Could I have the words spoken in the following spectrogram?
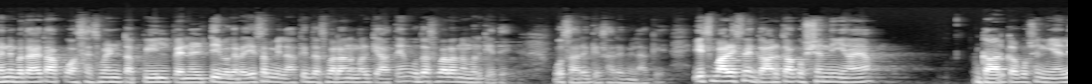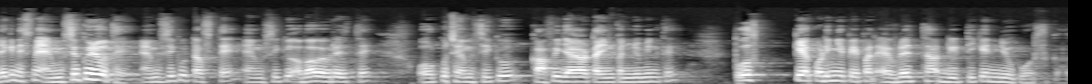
मैंने बताया था आपको असेसमेंट अपील पेनल्टी वगैरह, ये सब मिला के दस बारह नंबर के आते हैं, वो दस बारह नंबर के थे, वो सारे के सारे मिला के। इस बार इसमें गार का क्वेश्चन नहीं आया गार का क्वेश्चन नहीं आया, लेकिन इसमें एमसीक्यू जो थे एमसीक्यू टफ थे एमसीक्यू अबव एवरेज थे और कुछ एमसीक्यू काफ़ी ज़्यादा टाइम कंज्यूमिंग थे। तो उसके अकॉर्डिंग ये पेपर एवरेज था डीटी के न्यू कोर्स का।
